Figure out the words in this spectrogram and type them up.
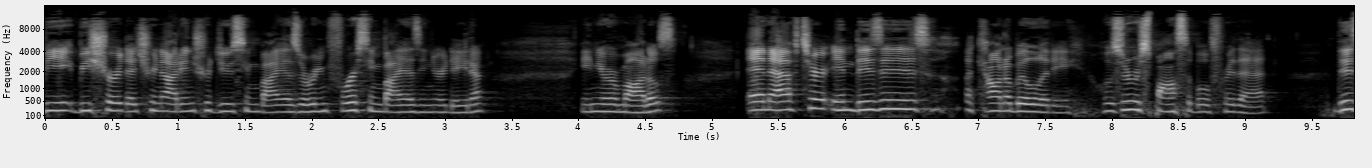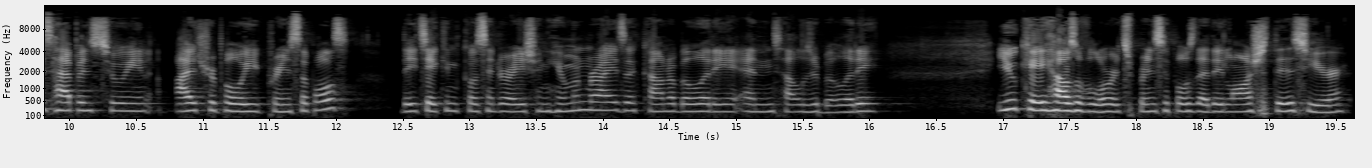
be, be sure that you're not introducing bias or reinforcing bias in your data, in your models. And after, and this is accountability. Who's responsible for that? This happens to in IEEE principles. They take into consideration human rights, accountability, and intelligibility. UK House of Lords principles that they launched this year.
